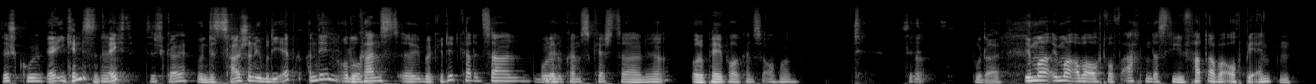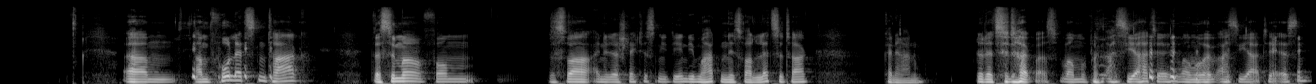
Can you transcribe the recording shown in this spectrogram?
Das ist cool. Ja, ich kenne das nicht. Ja. Echt? Das ist geil. Und das zahlst du dann über die App an denen? Oder? Du kannst äh, über Kreditkarte zahlen oder du kannst Cash zahlen, ja. Oder PayPal kannst du auch machen. Brutal. Immer, immer aber auch darauf achten, dass die die Fahrt aber auch beenden. Ähm, am vorletzten Tag, das sind wir vom, das war eine der schlechtesten Ideen, die wir hatten. Das war der letzte Tag, keine Ahnung. Der letzte Tag war es, waren wir beim Asiate, waren wir beim Asiate essen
